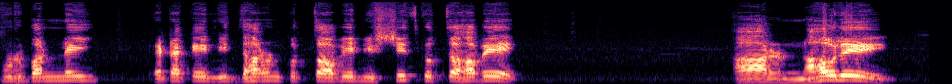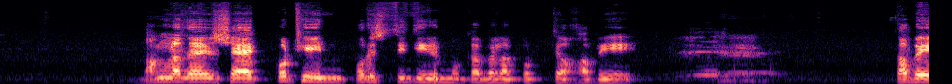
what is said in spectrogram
পূর্বান্নেই এটাকে নির্ধারণ করতে হবে, নিশ্চিত করতে হবে। আর না হলে বাংলাদেশ এক কঠিন পরিস্থিতির মোকাবেলা করতে হবে। তবে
